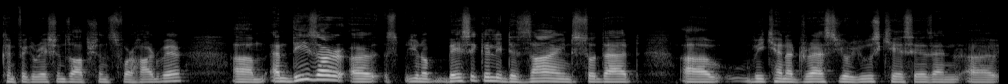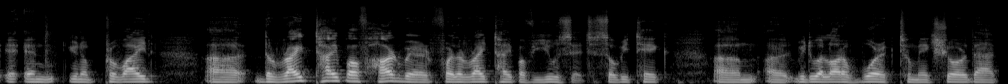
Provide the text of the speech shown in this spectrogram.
configurations options for hardware. Um, and these are, you know, basically designed so that we can address your use cases and, and you know, provide uh, the right type of hardware for the right type of usage. So we take, um, uh, we do a lot of work to make sure that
